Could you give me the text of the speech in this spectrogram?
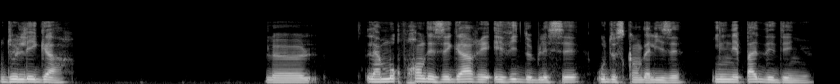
De l'égard, L'amour prend des égards et évite de blesser ou de scandaliser. Il n'est pas dédaigneux.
